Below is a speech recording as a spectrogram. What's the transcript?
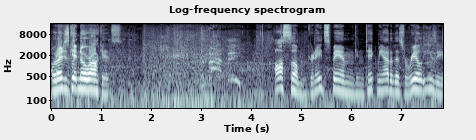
Or would I just get no rockets? Awesome! Grenade spam can take me out of this real easy.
